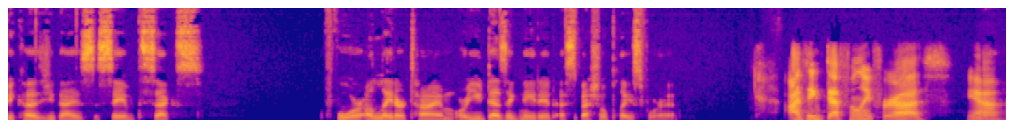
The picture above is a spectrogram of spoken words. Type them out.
because you guys saved sex for a later time or you designated a special place for it? I think definitely for us. Yeah. Yeah.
